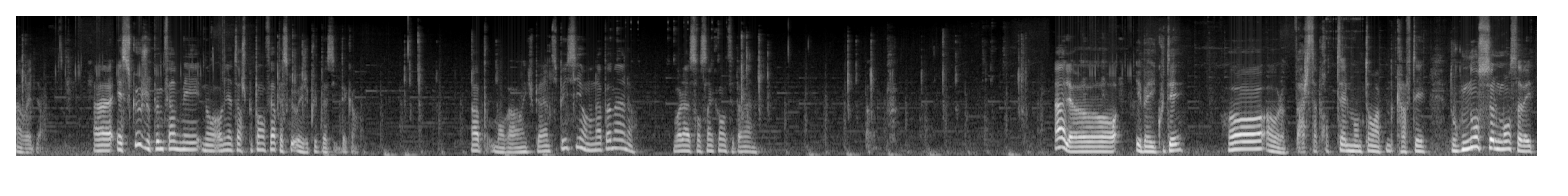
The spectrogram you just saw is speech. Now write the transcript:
à vrai dire. Euh, est-ce que je peux me faire de mes... Non, ordinateur, je peux pas en faire parce que... Oui, j'ai plus de plastique, d'accord. Hop, bon, on va en récupérer un petit peu ici, on en a pas mal. Voilà, 150, c'est pas mal. Hop. Alors, eh ben écoutez. Oh, oh la vache, ça prend tellement de temps à crafter. Donc non seulement ça va être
